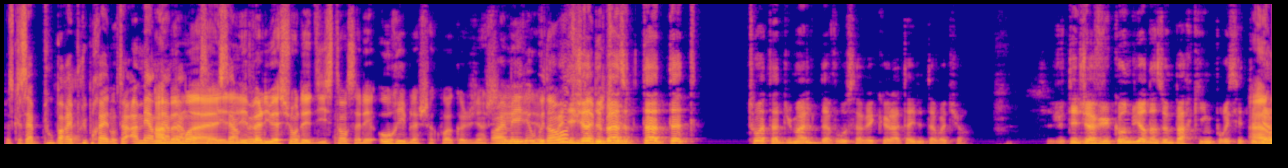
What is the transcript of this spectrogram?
Parce que ça tout paraît Ouais. plus près. Donc ah merde, Ah merde, bah merde. moi, peu- l'évaluation des distances, elle est horrible à chaque fois que je viens chez. Ouais, mais au bout d'un moment, déjà, de base, toi, t'as du mal, Davros, avec euh, la taille de ta voiture. Je t'ai déjà vu conduire dans un parking pour essayer de te Ah garer,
